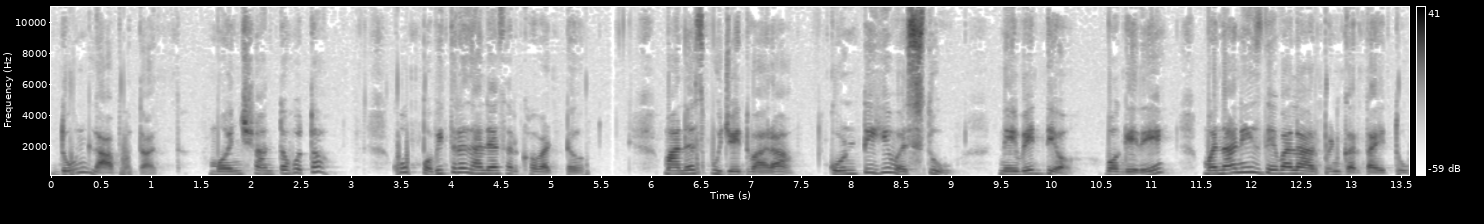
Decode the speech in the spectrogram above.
दोन लाभ होतात. मन शांत होतं. खूप पवित्र झाल्यासारखं वाटतं. मानस पूजेद्वारा कोणतीही वस्तू नैवेद्य वगैरे मनानेच देवाला अर्पण करता येतो.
